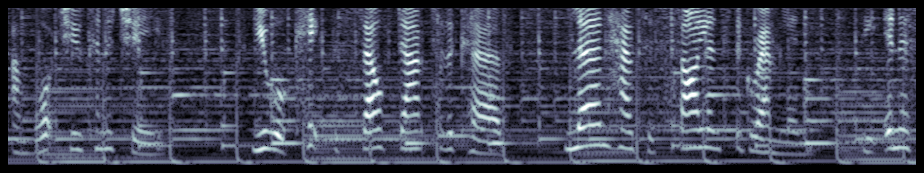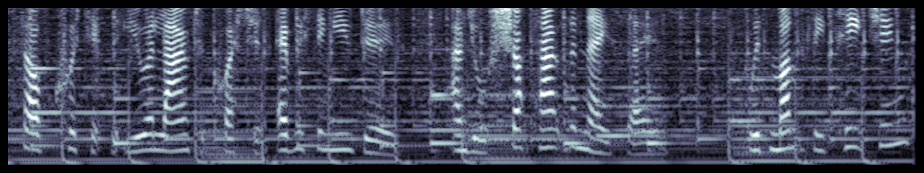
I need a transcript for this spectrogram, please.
and what you can achieve. You will kick the self doubt to the curb Learn how to silence the gremlins, the inner self critic that you allow to question everything you do, and you'll shut out the naysayers. With monthly teachings,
